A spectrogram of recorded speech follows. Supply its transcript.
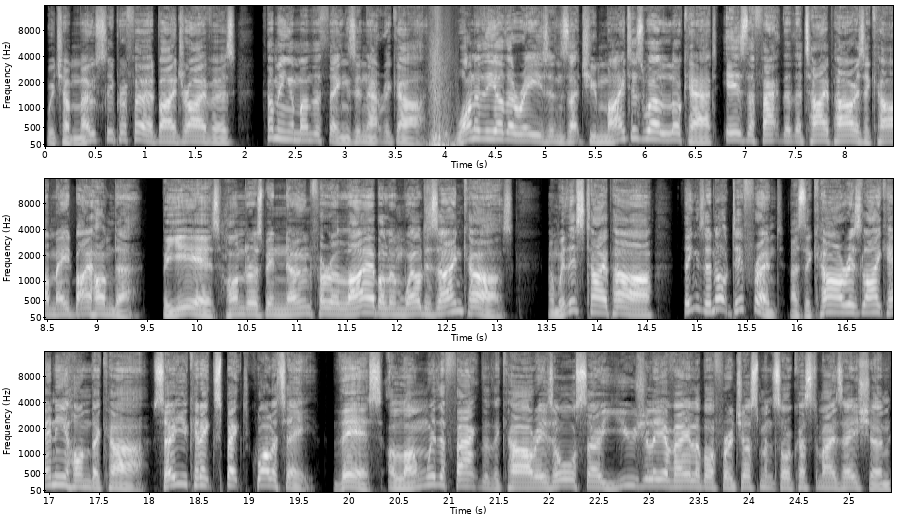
which are mostly preferred by drivers coming among the things in that regard. One of the other reasons that you might as well look at is the fact that the Type R is a car made by Honda. For years, Honda has been known for reliable and well-designed cars, and with this Type R, things are not different, as the car is like any Honda car, so you can expect quality. This, along with the fact that the car is also usually available for adjustments or customization,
